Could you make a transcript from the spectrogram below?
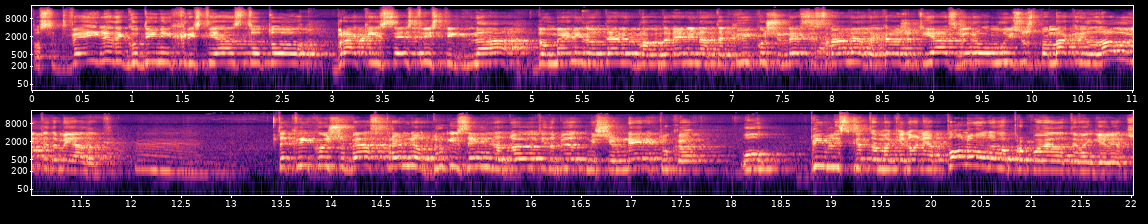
После 2000 години християнството, браки и сестри, стигна до мен и до тебе благодарение на такви, кои ще не се сраме, а да кажат и аз верувам у Исус, па макар лавовите да ме ядат. Такви, кои ще бяха спремни от други земни да дойдат и да бидат мисионери тук у библиската Македония, поново да го проповедат Евангелието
